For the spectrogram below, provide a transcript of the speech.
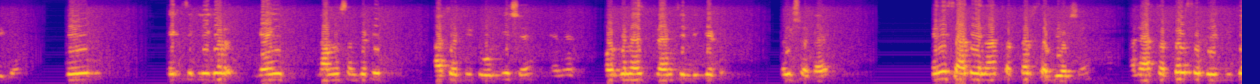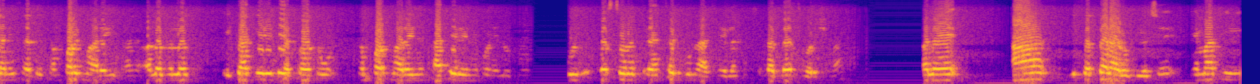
સિકલીગર એક સિકલીગર ગેંગ નામનું સંગઠિત આચરતી ટોળકી છે. એને ઓર્ગેનાઇઝ ક્રાઇમ સિન્ડિકેટ કહી શકાય. એની સાથે એના સત્તર સભ્યો છે અને આ સત્તર સભ્યો એકબીજાની સાથે સંપર્કમાં રહી અને અલગ અલગ એકાકી રીતે અથવા તો સંપર્કમાં રહીને સાથે રહીને પણ એ લોકો કુલ બસો ને ત્રેસઠ ગુના થયેલા છે છેલ્લા દસ વર્ષમાં. અને આ સત્તર આરોપીઓ છે, એમાંથી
